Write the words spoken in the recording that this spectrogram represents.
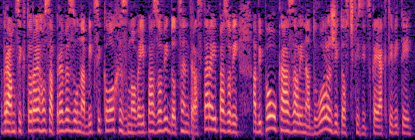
v rámci ktorého sa prevezú na bicykloch z Novej Pazovy do centra Starej Pazovy, aby poukázali na dôležitosť fyzickej aktivity.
